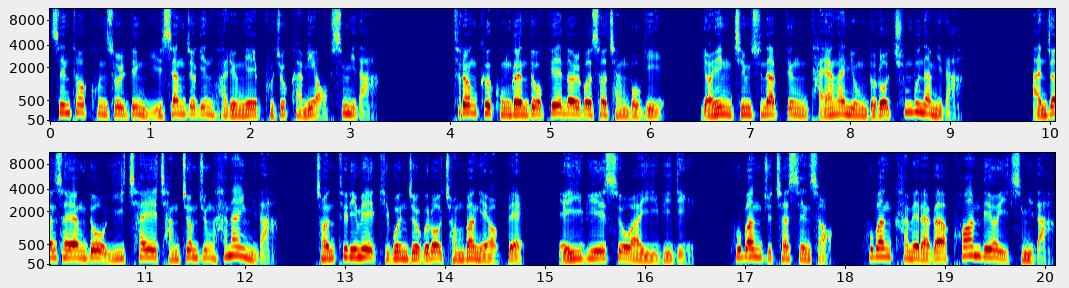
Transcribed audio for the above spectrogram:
센터 콘솔 등 일상적인 활용에 부족함이 없습니다. 트렁크 공간도 꽤 넓어서 장보기, 여행 짐 수납 등 다양한 용도로 충분합니다. 안전사양도 이 차의 장점 중 하나입니다. 전 트림에 기본적으로 전방 에어백, ABS와 EBD, 후방 주차 센서, 후방 카메라가 포함되어 있습니다.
